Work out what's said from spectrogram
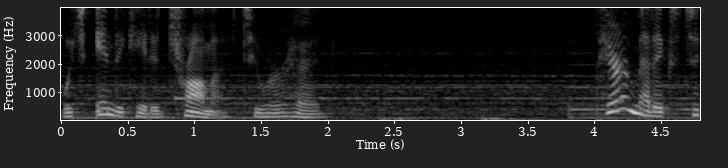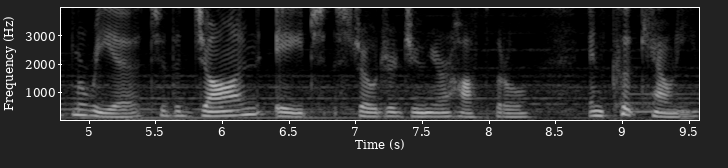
which indicated trauma to her head. Paramedics took Maria to the John H. Stroger Jr. Hospital in Cook County.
